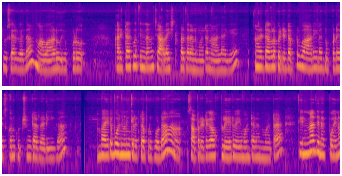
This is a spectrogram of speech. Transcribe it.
చూశారు కదా మా వాడు ఎప్పుడు అరిటాకులు తినడానికి చాలా ఇష్టపడతారనమాట నాలాగే. అరిటాకులో పెట్టేటప్పుడు వాడు ఇలా దుప్పట వేసుకొని కూర్చుంటారు రెడీగా. బయట భోజనానికి వెళ్ళేటప్పుడు కూడా సపరేట్గా ఒక ప్లేట్ వేయమంటాడనమాట తిన్నా తినకపోయినా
